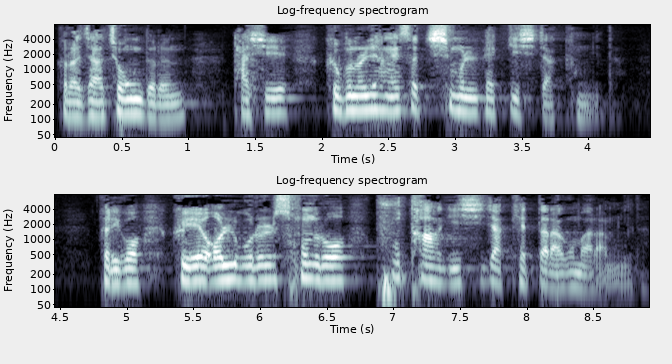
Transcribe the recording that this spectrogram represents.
그러자 종들은 다시 그분을 향해서 침을 뱉기 시작합니다. 그리고 그의 얼굴을 손으로 후타하기 시작했다라고 말합니다.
